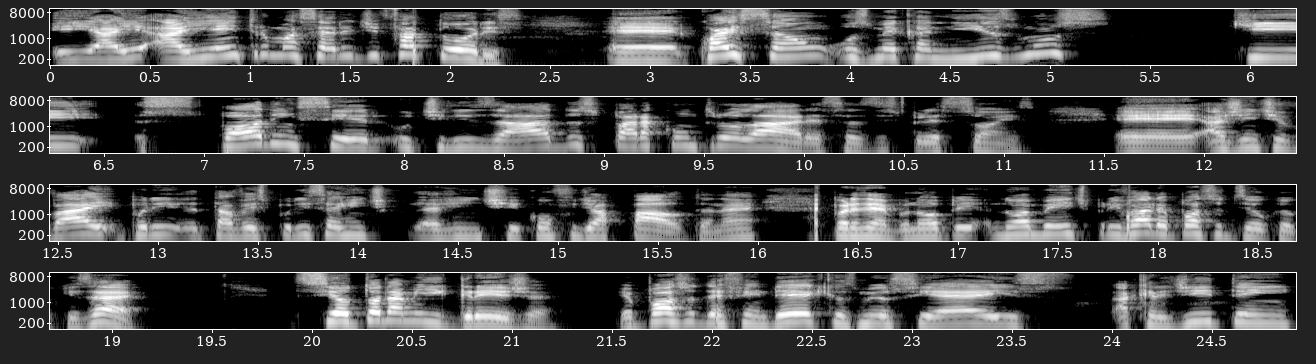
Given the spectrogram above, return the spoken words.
e aí, aí entra uma série de fatores. É, quais são os mecanismos que podem ser utilizados para controlar essas expressões. É, a gente vai, por talvez por isso a gente, a gente confundiu a pauta, né? Por exemplo, no, no ambiente privado eu posso dizer o que eu quiser. Se eu tô na minha igreja, eu posso defender que os meus fiéis acreditem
